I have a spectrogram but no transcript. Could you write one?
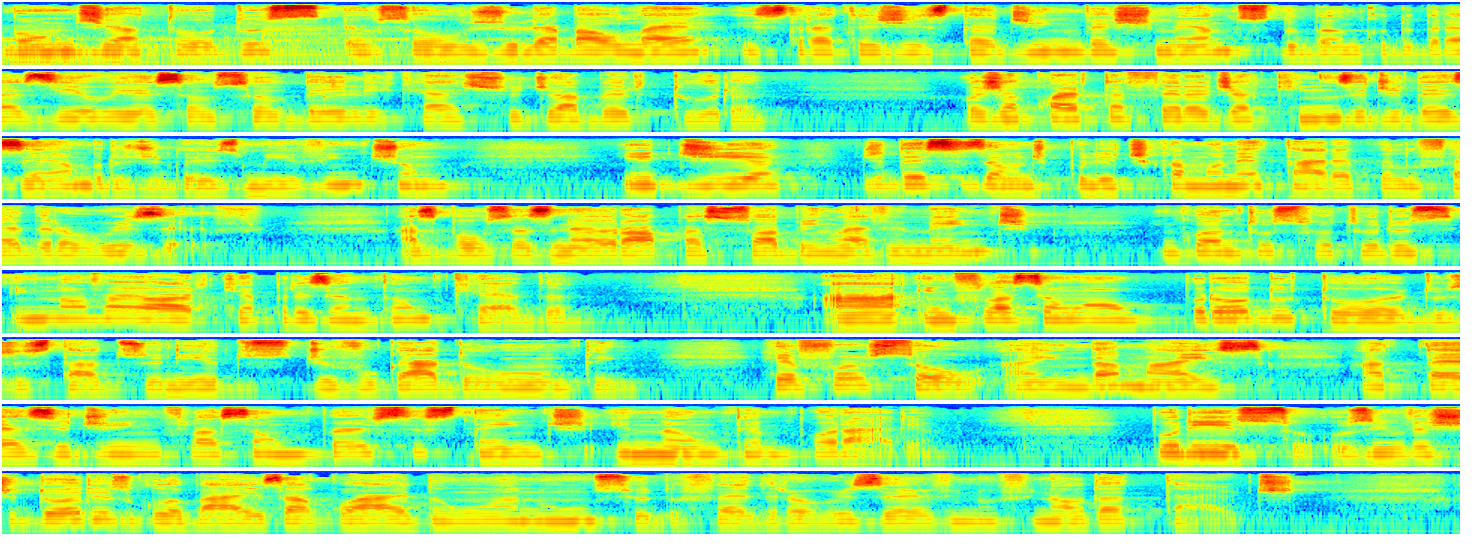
Bom dia a todos. Eu sou Julia Baulé, estrategista de investimentos do Banco do Brasil e esse é o seu Daily Cast de abertura. Hoje é quarta-feira, dia 15 de dezembro de 2021 e dia de decisão de política monetária pelo Federal Reserve. As bolsas na Europa sobem levemente, enquanto os futuros em Nova York apresentam queda. A inflação ao produtor dos Estados Unidos, divulgado ontem, reforçou ainda mais a tese de inflação persistente e não temporária. Por isso, os investidores globais aguardam o anúncio do Federal Reserve no final da tarde.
